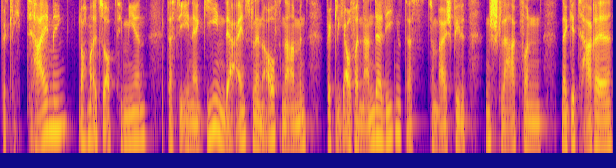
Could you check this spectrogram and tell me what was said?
wirklich Timing nochmal zu optimieren, dass die Energien der einzelnen Aufnahmen wirklich aufeinander liegen, dass zum Beispiel ein Schlag von einer Gitarre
